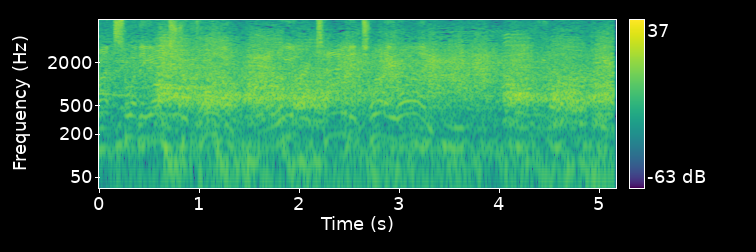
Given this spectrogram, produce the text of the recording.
Lutz with the extra point. And we are tied at 21.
